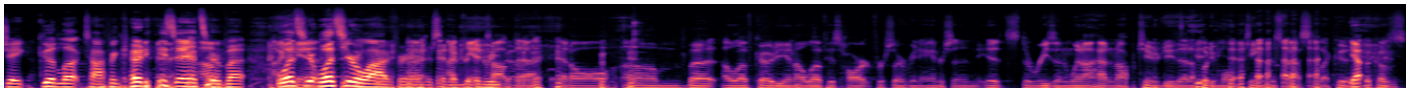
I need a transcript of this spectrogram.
Jake, good luck topping Cody's answer. Um, but what's your what's your why for Anderson? I, can't in top that at all. Um, but I love Cody and I love his heart for serving Anderson. It's the reason when I had an opportunity that I put him on the team as fast as I could Yep. because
